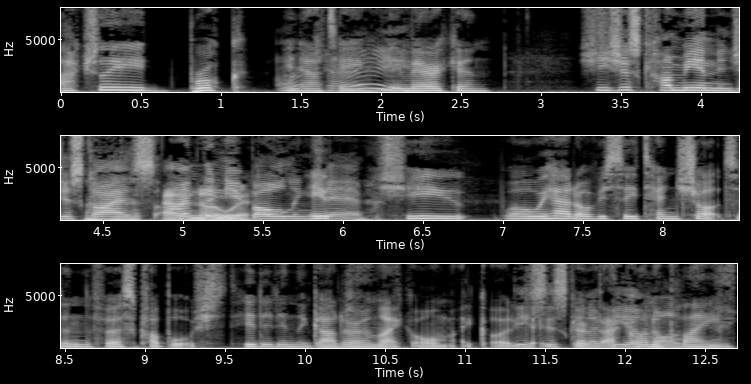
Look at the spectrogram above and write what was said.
actually, Brooke in our team, the American. She's just come in and just guys, I'm the new bowling It- champ. she well, we had obviously ten shots in the first couple. She hit it in the gutter. I'm like, oh my god, This go- is gonna be a on long- a plane.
